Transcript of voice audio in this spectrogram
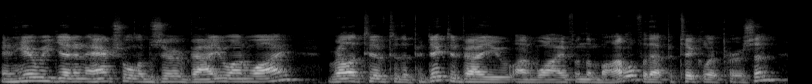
And here we get an actual observed value on y relative to the predicted value on y from the model for that particular person.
